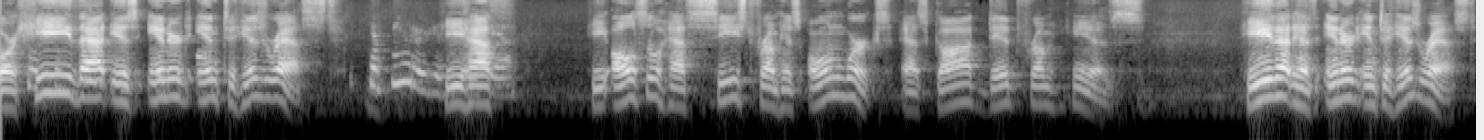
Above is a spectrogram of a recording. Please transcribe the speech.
For he that is entered into his rest, he hath he also hath ceased from his own works, as God did from his. He that hath entered into his rest,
